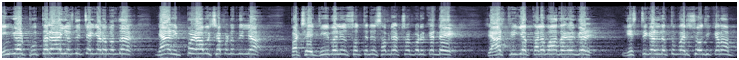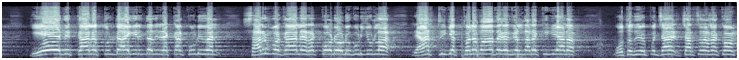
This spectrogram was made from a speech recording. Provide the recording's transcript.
നിങ്ങൾ പുത്തരായി എന്ത് ചെയ്യണമെന്ന് ഞാൻ ഇപ്പോഴാവശ്യപ്പെടുന്നില്ല. പക്ഷേ ജീവനും സ്വത്തിനും സംരക്ഷണം കൊടുക്കണ്ടേ? രാഷ്ട്രീയ കൊലപാതകങ്ങൾ ലിസ്റ്റുകളിലെത്ത് പരിശോധിക്കണം. ഏത് കാലത്തുണ്ടായിരുന്നതിനേക്കാൾ കൂടുതൽ സർവകാല റെക്കോർഡോടുകൂടിയുള്ള രാഷ്ട്രീയ കൊലപാതകങ്ങൾ നടക്കുകയാണ്. ഒത്തുതീർപ്പ് ചർച്ച നടക്കും.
